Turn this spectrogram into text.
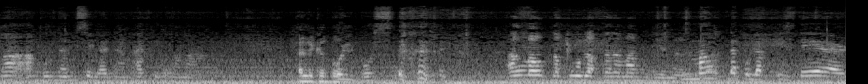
maaambunan sila ng ating mga Halika po. pulbos. Ang Mount Napulak na naman yun. Mount Napulak is there.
